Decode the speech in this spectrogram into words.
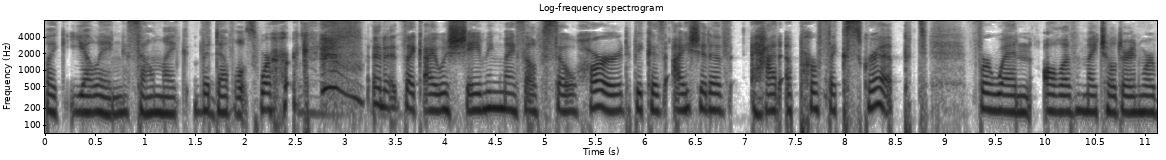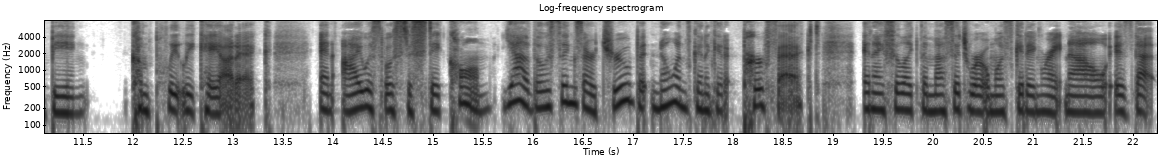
like yelling sound like the devil's work. Mm-hmm. and it's like I was shaming myself so hard because I should have had a perfect script for when all of my children were being completely chaotic. And I was supposed to stay calm. Yeah, those things are true, but no one's going to get it perfect. And I feel like the message we're almost getting right now is that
